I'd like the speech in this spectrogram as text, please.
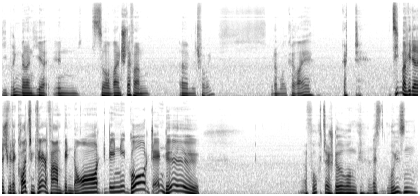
Die bringen wir dann hier in zur Weinstefan äh, Milchfabrik. Oder Molkerei. Gott. Jetzt sieht man wieder, dass ich wieder kreuz und quer gefahren bin. Dort den Gotende. Fruchtzerstörung lässt grüßen.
